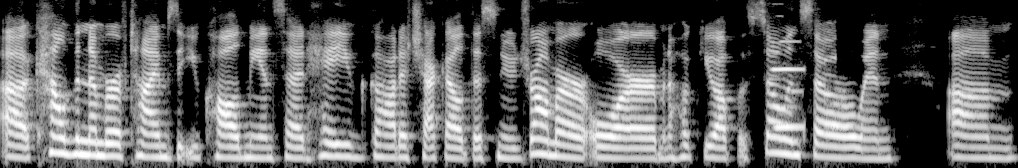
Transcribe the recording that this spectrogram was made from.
uh, count the number of times that you called me and said, Hey, you got to check out this new drummer, or I'm going to hook you up with so and so. And um,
